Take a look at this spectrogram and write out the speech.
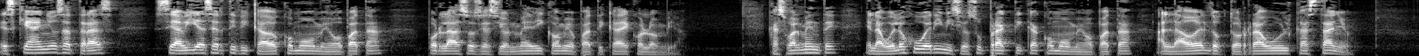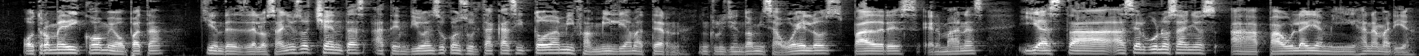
es que años atrás se había certificado como homeópata por la Asociación Médica Homeopática de Colombia. Casualmente, el abuelo Huber inició su práctica como homeópata al lado del doctor Raúl Castaño, otro médico homeópata quien desde los años 80 atendió en su consulta casi toda mi familia materna, incluyendo a mis abuelos, padres, hermanas y hasta hace algunos años a Paula y a mi hija Ana María.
